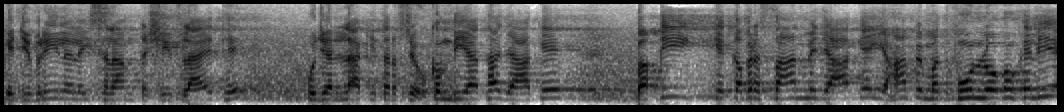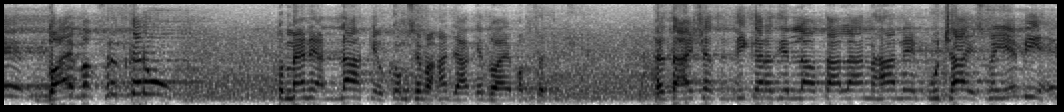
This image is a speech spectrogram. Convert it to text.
کہ جبریل علیہ السلام تشریف لائے تھے، مجھے اللہ کی طرف سے حکم دیا تھا جا کے بقی کے قبرستان میں جا کے یہاں پہ مدفون لوگوں کے لیے دعائیں مغفرت کروں۔ تو میں نے اللہ کے حکم سے وہاں جا کے دعائیں مغفرت کی۔ حضرت عائشہ صدیقہ رضی اللہ تعالیٰ عنہ نے پوچھا، اس میں یہ بھی ہے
